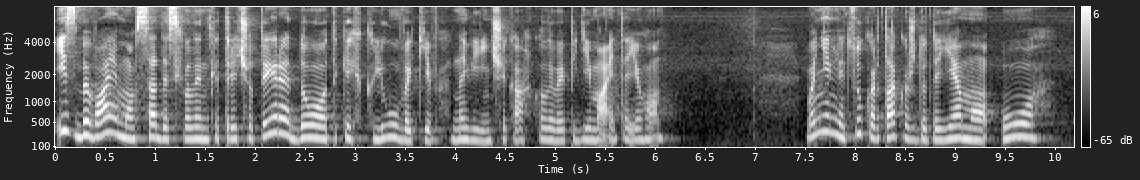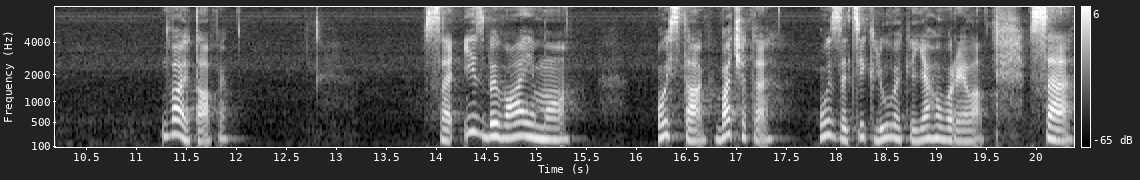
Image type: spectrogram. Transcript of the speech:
І збиваємо все десь хвилинки 3-4 до таких клювиків на вінчиках, коли ви підіймаєте його. Ванільний цукор також додаємо у два етапи. Все, і збиваємо ось так. Бачите? Ось за ці клювики я говорила. Все.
